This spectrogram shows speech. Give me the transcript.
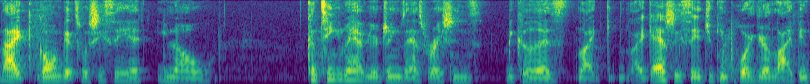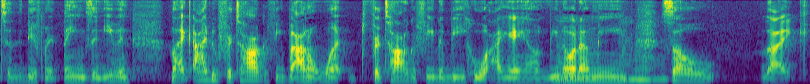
like going back to what she said, you know, continue to have your dreams and aspirations because like like Ashley said you can pour your life into the different things. And even like I do photography but I don't want photography to be who I am. You know what I mm-hmm. mean? Mm-hmm. So like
